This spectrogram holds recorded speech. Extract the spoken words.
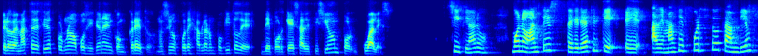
pero además te decides por una oposición en concreto. No sé si nos puedes hablar un poquito de, por qué esa decisión, por cuáles. Sí, claro. Bueno, antes te quería decir que eh, además de esfuerzo también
